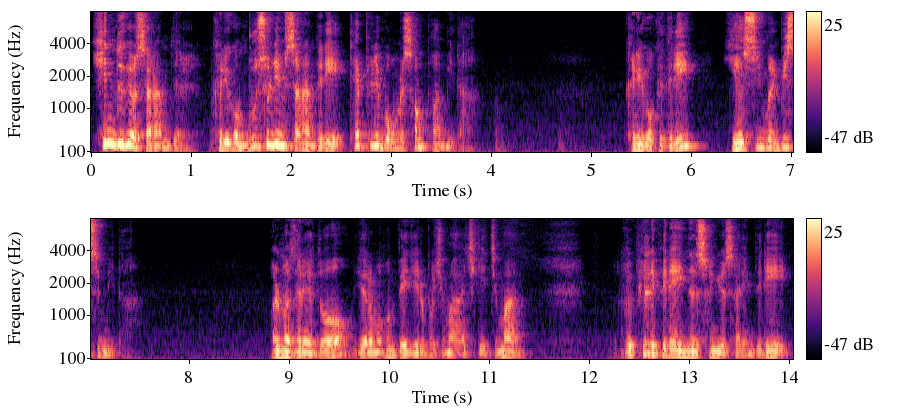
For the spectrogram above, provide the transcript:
힌두교 사람들 그리고 무슬림 사람들이 태필린 복음을 선포합니다. 그리고 그들이 예수님을 믿습니다. 얼마 전에도 여러분 홈페이지를 보시면 아시겠지만 그 필리핀에 있는 선교사님들이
